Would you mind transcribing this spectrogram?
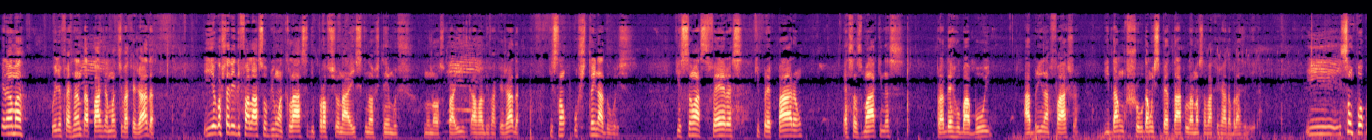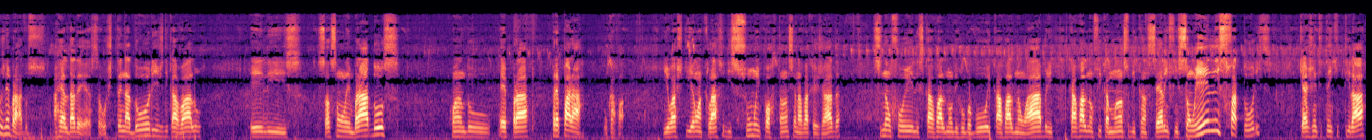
Querama, William Fernando da página Mantes Vaquejada e eu gostaria de falar sobre uma classe de profissionais que nós temos no nosso país de cavalo de vaquejada que são os treinadores que são as feras que preparam essas máquinas para derrubar boi, abrir na faixa e dar um show, dar um espetáculo na nossa vaquejada brasileira. E são poucos lembrados a realidade é essa. Os treinadores de cavalo, eles só são lembrados quando é para preparar o cavalo. E eu acho que é uma classe de suma importância na vaquejada. Se não for eles, cavalo não derruba boi, cavalo não abre, cavalo não fica manso de cancela, enfim, são N fatores que a gente tem que tirar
